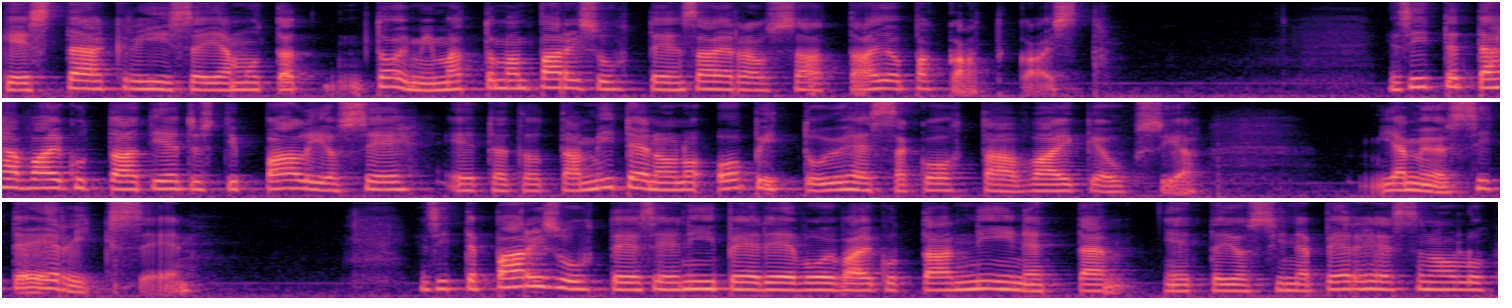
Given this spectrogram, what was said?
kestää kriisejä, mutta toimimattoman parisuhteen sairaus saattaa jopa katkaista. Ja sitten tähän vaikuttaa tietysti paljon se, että tota, miten on opittu yhdessä kohtaa vaikeuksia ja myös sitten erikseen. Ja sitten parisuhteeseen IPD voi vaikuttaa niin, että, että jos siinä perheessä on ollut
